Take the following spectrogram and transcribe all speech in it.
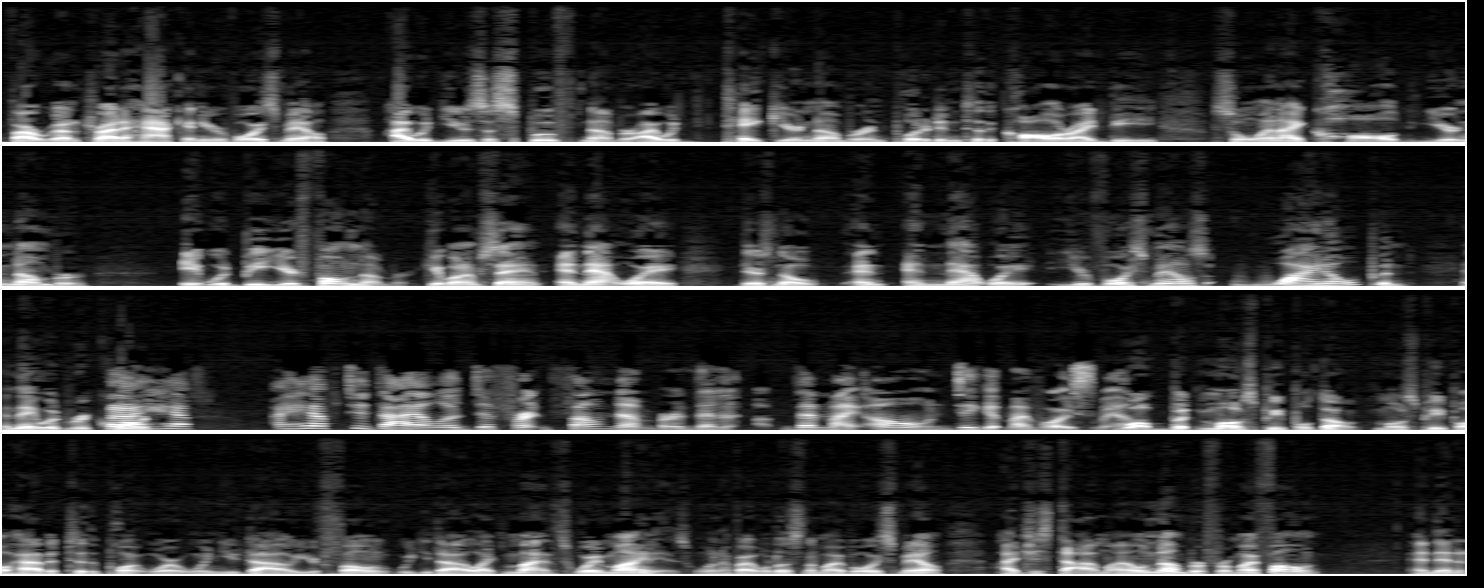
if I were going to try to hack into your voicemail, I would use a spoofed number. I would take your number and put it into the caller ID. So when I called your number, it would be your phone number. Get what I'm saying? And that way, there's no, and and that way your voicemail's wide open, and they would But record. I have I have to dial a different phone number than than my own to get my voicemail. Well, but most people don't. Most people have it to the point where when you dial your phone, when you dial like mine, that's the way mine is. When if I want to listen to my voicemail, I just dial my own number from my phone, and then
